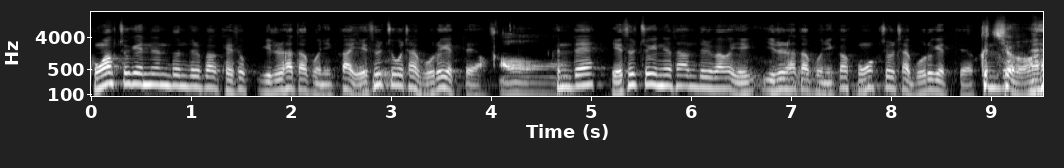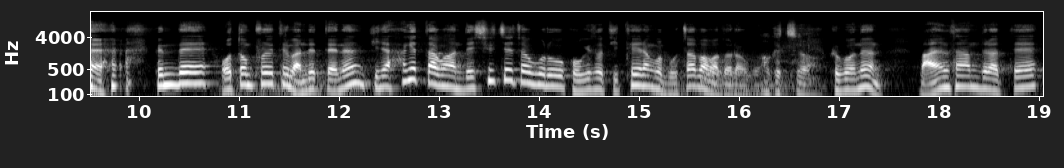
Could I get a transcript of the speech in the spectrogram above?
공학 쪽에 있는 분들과 계속 일을 하다 보니까 예술 쪽을 잘 모르겠대요. 어. 근데 예술 쪽에 있는 사람들과 예- 일을 하다 보니까 공학 쪽을 잘 모르겠대요. 그쵸. 네. 근데 어떤 프로젝트를 만들 때는 그냥 하겠다고 하는데 실제적으로 거기서 디테일한 걸 못 잡아가더라고요. 어, 그쵸. 그거는 많은 사람들한테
